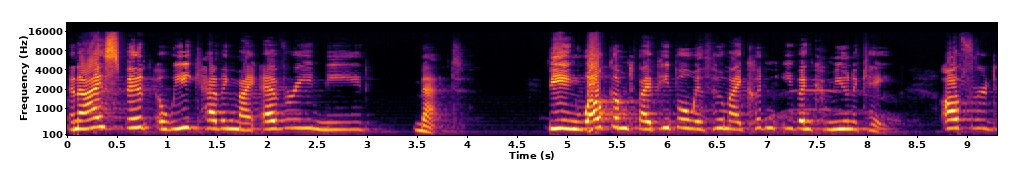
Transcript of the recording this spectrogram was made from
And I spent a week having my every need met, being welcomed by people with whom I couldn't even communicate, offered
